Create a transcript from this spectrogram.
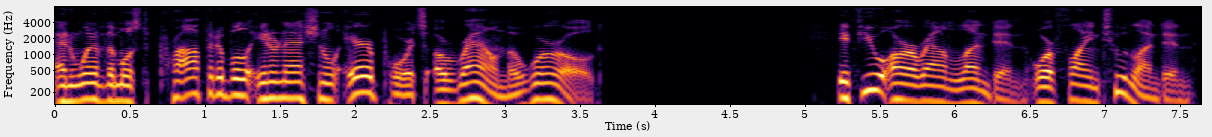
and one of the most profitable international airports around the world. If you are around London or flying to London,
